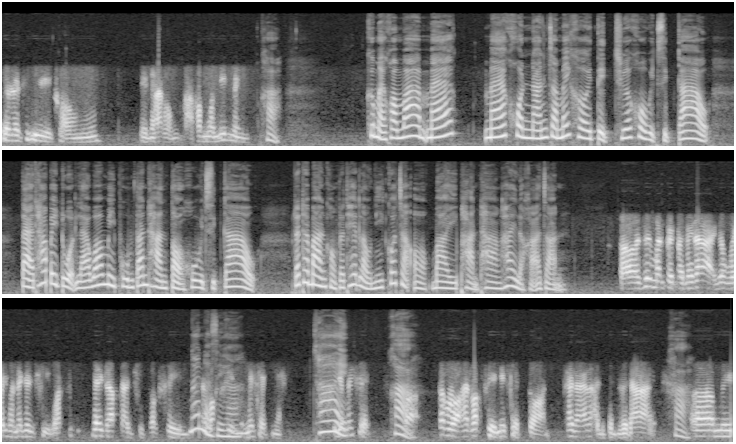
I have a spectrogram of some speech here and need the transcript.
เจ้าหน้าที่ของเดี๋ยวนะผมหาข้อมูลนิดหนึ่งค่ะ คือหมายความว่าแม้แม้คนนั้นจะไม่เคยติดเชื้อโควิด -19 แต่ถ้าไปตรวจแล้วว่ามีภูมิต้านทานต่อโควิด -19 รัฐบาลของประเทศเหล่านี้ก็จะออกใบผ่านทางให้เหรอคะอาจารย์เออซึ่งมันเป็นไปไม่ได้ ยกเว้นคนนั้นจะฉีดวัคซีนได้รับการฉีดวัคซีนนั่นน่ะสิแต่วัคซีนคะยังไม่เสร็จไงใช่ยังไม่เสร็จค่ะก็ต้องรอให้วัคซีนนี้เสร็จก่อนแค่นั้นอาจจะเป็นไปได้ค่ะเออมี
